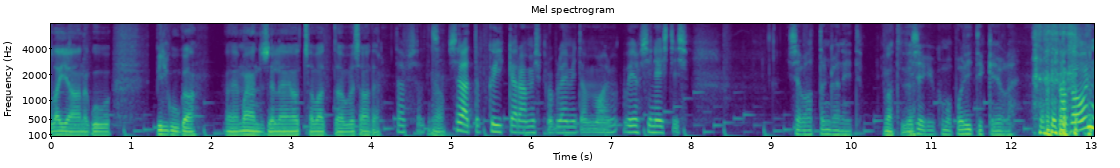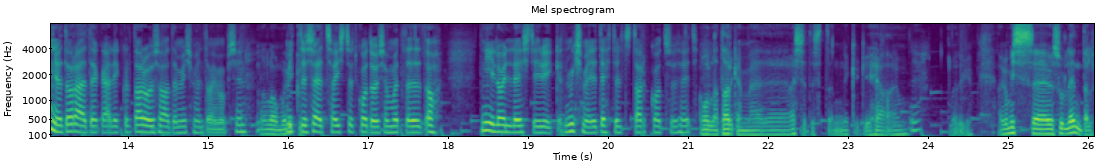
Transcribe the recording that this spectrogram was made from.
laia nagu pilguga äh, majandusele otsa vaatav saade. täpselt seletab kõik ära, mis probleemid on maailm või noh, siin Eestis. ise vaatan ka neid? Isegi kui ma poliitik ei ole. aga on ju tore tegelikult aru saada, mis meil toimub siin. no mitte see, et sa istud kodus ja mõtled, et oh, nii loll Eesti riik, et miks meil ei tehta üldse tarku otsuseid. olla targem äh, asjadest on ikkagi hea jah Jah., muidugi. aga mis äh, sul endal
